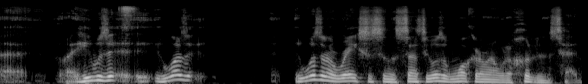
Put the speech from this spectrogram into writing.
uh, he was a, he wasn't he wasn't a racist in the sense he wasn't walking around with a hood in his head.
